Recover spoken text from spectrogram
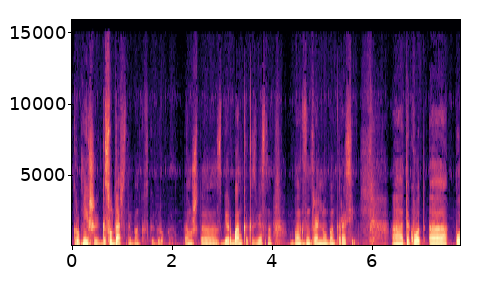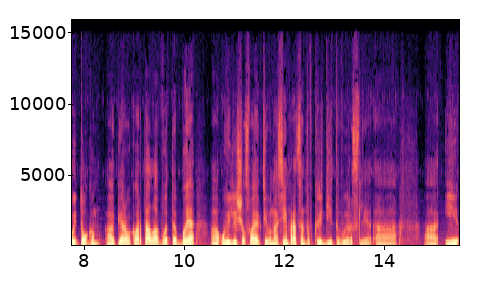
крупнейшей государственной банковской группы, потому что Сбербанк, как известно, банк Центрального банка России. А, так вот, а, по итогам а, первого квартала ВТБ увеличил свои активы на 7%, кредиты выросли и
